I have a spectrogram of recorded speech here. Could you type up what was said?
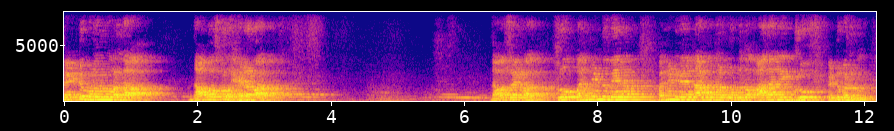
పెట్టుబడుల వరద. Davos to Hyderabad. Davos Hyderabad. So పన్నెండు వేల పన్నెండు వేల నాలుగు వందల కోట్లతో ఆదాని గ్రూప్ పెట్టుబడులు.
